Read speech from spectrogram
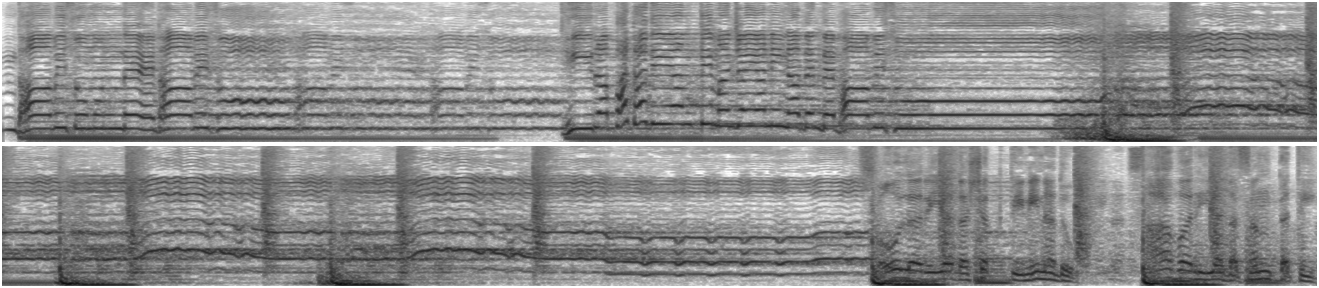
ಧಾವಿಸು ಮುಂದೆ ಧಾವಿಸು. ಧಾವಿಸು ಧಾವಿಸು ಧೀರ ಪಥದಿ ಅಂತಿಮ ಜಯ ನಿನ್ನದೆಂದೆ ಭಾವಿಸು. ಸೋಲರಿಯದ ಶಕ್ತಿ ನಿನದು, ಸಾವರಿಯದ ಸಂತತಿ.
